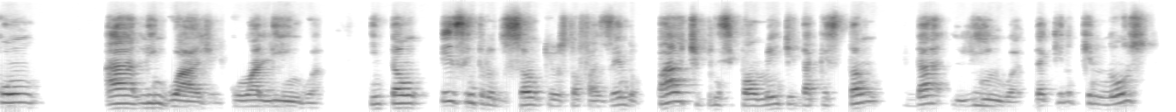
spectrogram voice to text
com a linguagem, com a língua. Então, essa introdução que eu estou fazendo parte principalmente da questão da língua, daquilo que nós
